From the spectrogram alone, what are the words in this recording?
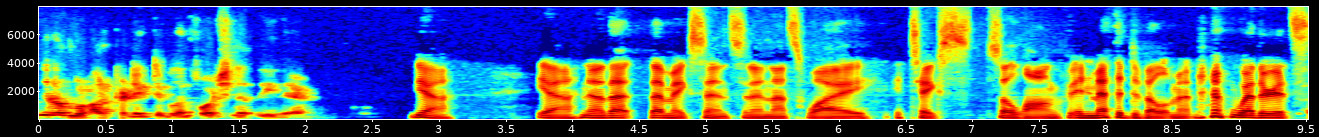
little more unpredictable, unfortunately. There. Yeah, yeah, no, that that makes sense, and, and that's why it takes so long in method development, whether it's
